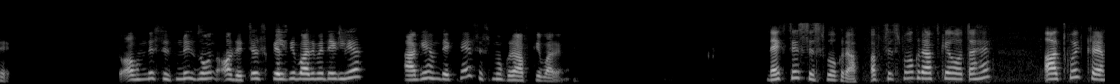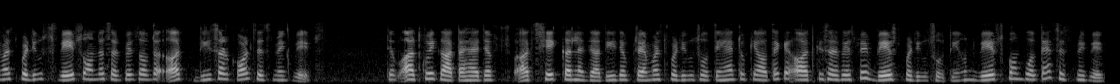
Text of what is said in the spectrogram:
थे। तो अब हमने सिस्मिक जोन और रिचर स्केल के बारे में देख लिया। आगे हम देखते हैं सिस्मोग्राफ के बारे में। नेक्स्ट इज़ सिस्मोग्राफ अब सिस्मोग्राफ क्या होता है? Earthquake tremors produce waves on the surface of the earth these are called seismic waves जब अर्थक्विक आता है, जब अर्थ शेक करने लग जाती है, जब ट्रेमर्स प्रोड्यूस होते हैं तो क्या होता है कि अर्थ की सरफेस पे वेव्स प्रोड्यूस होती हैं। उन वेव्स को हम बोलते हैं सिस्मिक वेव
